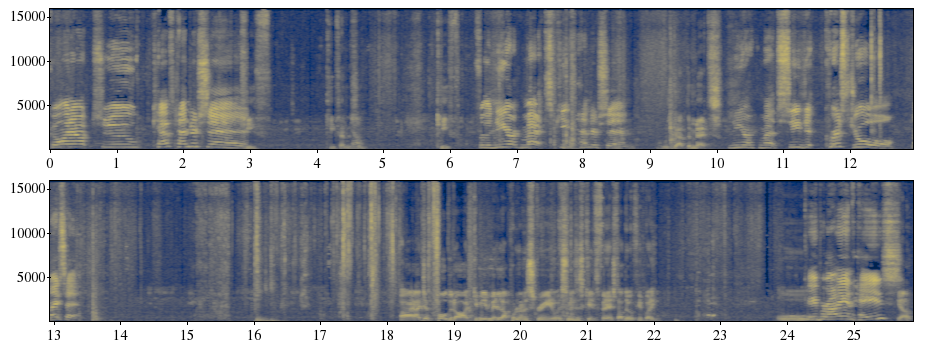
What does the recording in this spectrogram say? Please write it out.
Going out to Keith Henderson Keith. Keith Henderson. No. Keith. for the New York Mets. Keith Henderson, Who's got the Mets? New York Mets. CJ Chris Jewell. Nice hit. All right, I just pulled it out. Give me a minute. I'll put it on the screen. As soon as this kid's finished, I'll do it for you, buddy. Ooh. Okay, Brian Hayes. Yep.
